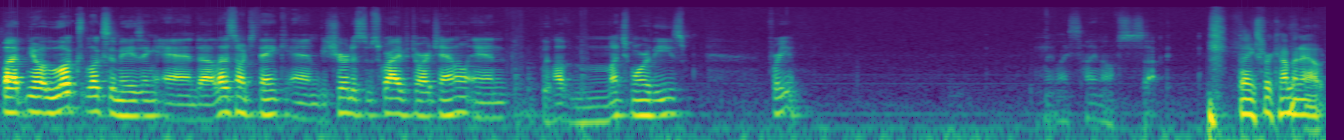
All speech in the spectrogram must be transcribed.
But you know, it looks looks amazing, and uh, let us know what you think, and be sure to subscribe to our channel, and we'll have much more of these for you. My sign offs suck. Thanks for coming out.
